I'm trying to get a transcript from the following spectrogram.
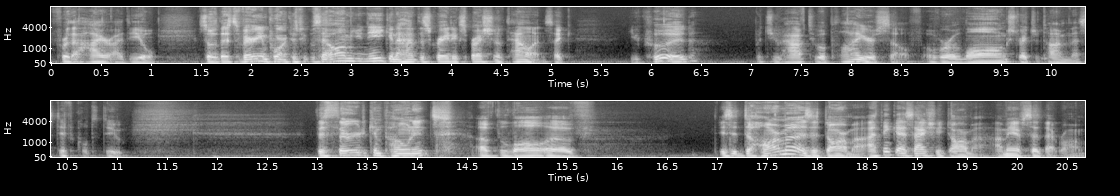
for that higher ideal. So that's very important because people say oh i'm unique and i have this great expression of talent it's like you could but you have to apply yourself over a long stretch of time, and that's difficult to do. The third component of the law of is it dharma? Is it dharma? I think that's actually dharma. I may have said that wrong.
